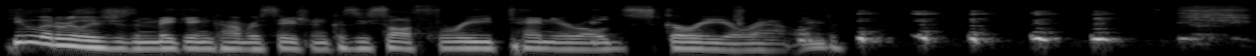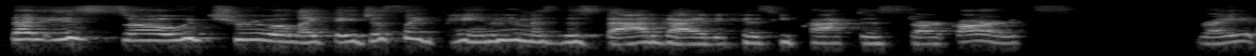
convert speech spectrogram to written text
he literally is just making conversation because he saw three 10 year olds scurry around. that is so true. Like they just like painted him as this bad guy because he practiced dark arts, right?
